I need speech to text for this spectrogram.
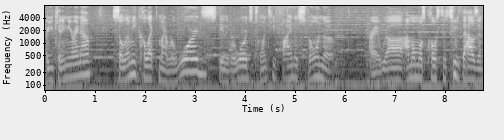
are you kidding me right now? So let me collect my rewards, daily rewards, 20 fine stone. All right, uh, I'm almost close to 2,000.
